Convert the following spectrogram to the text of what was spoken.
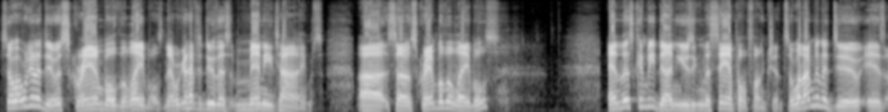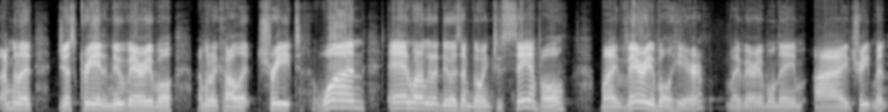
So what we're going to do is scramble the labels. Now we're going to have to do this many times. Uh, so scramble the labels. And this can be done using the sample function. So what I'm going to do is I'm going to just create a new variable. I'm going to call it treat1. And what I'm going to do is I'm going to sample my variable here, my variable name i treatment.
